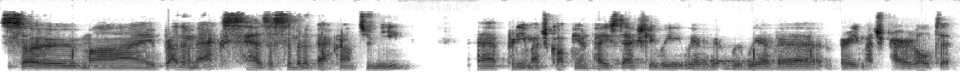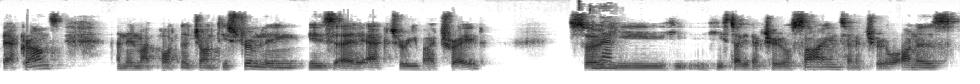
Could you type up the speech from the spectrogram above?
So my brother Max has a similar background to me, uh, pretty much copy and paste. Actually, we we have we have uh, very much parallel backgrounds. And then my partner Jonty Strimling is a actuary by trade. So okay. he, he he studied actuarial science and actuarial honors,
